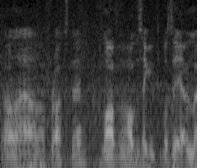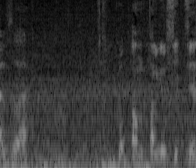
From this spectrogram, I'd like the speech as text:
Ja, nei, han har flaks, det. Han hadde sikkert ikke på seg hjelm så det Og antakeligvis ikke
